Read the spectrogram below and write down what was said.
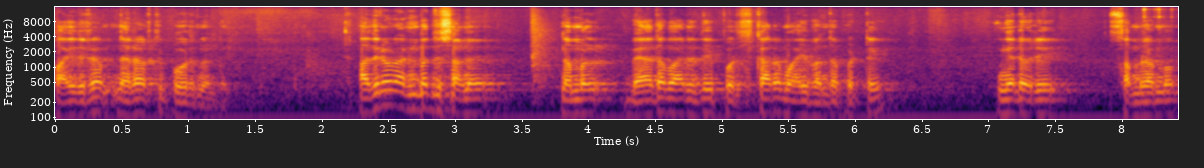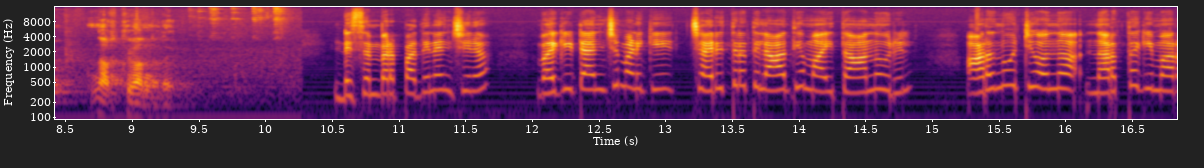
പൈതൃകം നിലനിർത്തി പോരുന്നുണ്ട്. അതിനോടനുബന്ധിച്ചാണ് നമ്മൾ വേദഭാരതി പുരസ്കാരവുമായി ബന്ധപ്പെട്ട് ഇങ്ങനെ ഒരു സംരംഭം നടത്തി വന്നത്. ഡിസംബർ പതിനഞ്ചിന് വൈകിട്ട് അഞ്ചു മണിക്ക് ചരിത്രത്തിലാദ്യമായി താനൂരിൽ അറുന്നൂറ്റിയൊന്ന് നർത്തകിമാർ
